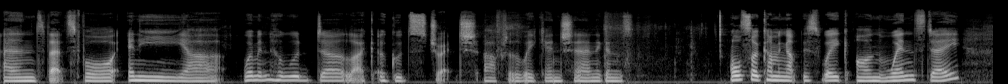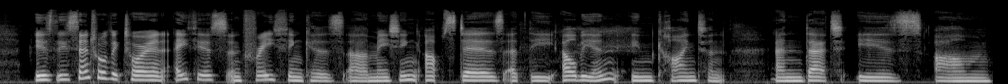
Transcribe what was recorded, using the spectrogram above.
and that's for any uh, women who would uh, like a good stretch after the weekend shenanigans. Also, coming up this week on Wednesday is the Central Victorian Atheists and Free Thinkers uh, meeting upstairs at the Albion in Kyneton. And that is um,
